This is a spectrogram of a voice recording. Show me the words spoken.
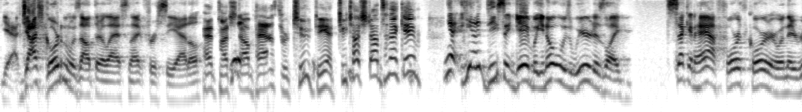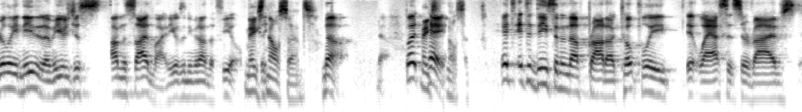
yeah, Josh Gordon was out there last night for Seattle. Had touchdown yeah. pass or two. He had two touchdowns in that game. Yeah, he had a decent game, but you know what was weird is like second half, fourth quarter, when they really needed him, he was just on the sideline. He wasn't even on the field. Makes no sense. No, no. But Makes hey, no sense. It's it's a decent enough product. Hopefully, it lasts. It survives.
